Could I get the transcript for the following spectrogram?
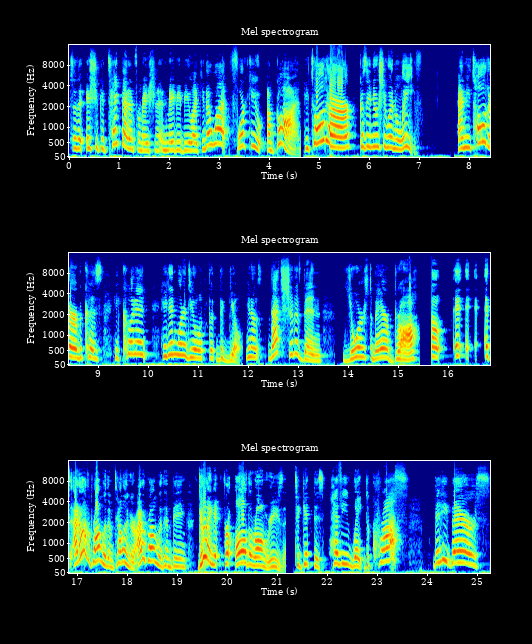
so that if she could take that information and maybe be like, you know what, fork you, I'm gone. He told her because he knew she wouldn't leave. And he told her because he couldn't, he didn't want to deal with the, the guilt. You know, that should have been yours to bear, brah. So it, it, it's, I don't have a problem with him telling her. I have a problem with him being doing it for all the wrong reasons. To get this heavy weight, the cross that he bears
